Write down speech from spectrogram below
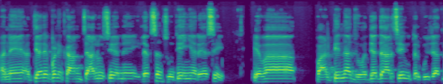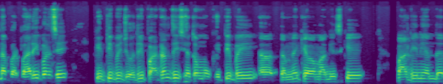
અને અત્યારે પણ કામ ચાલુ છે અને ઇલેક્શન સુધી અહીંયા રહેશે એવા પાર્ટીના હોદ્દેદાર છે. ઉત્તર ગુજરાતના પ્રભારી પણ છે. કીર્તિભાઈ ચૌધરી પાટણથી છે તો હું કીર્તિભાઈ તમને કહેવા માંગીશ કે પાર્ટીની અંદર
